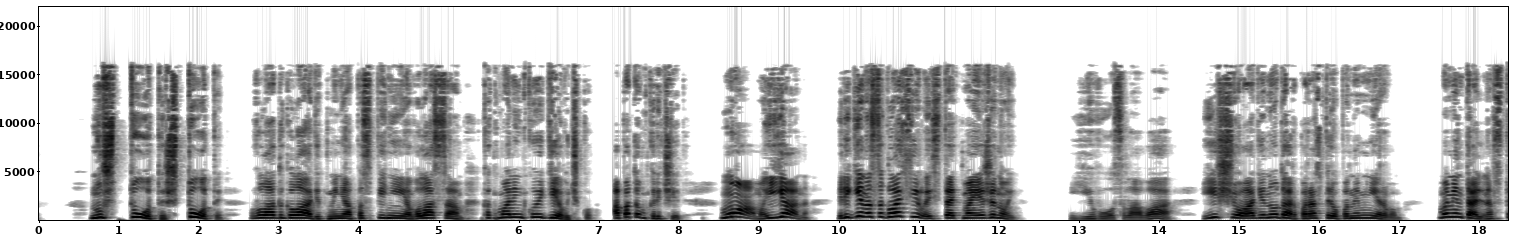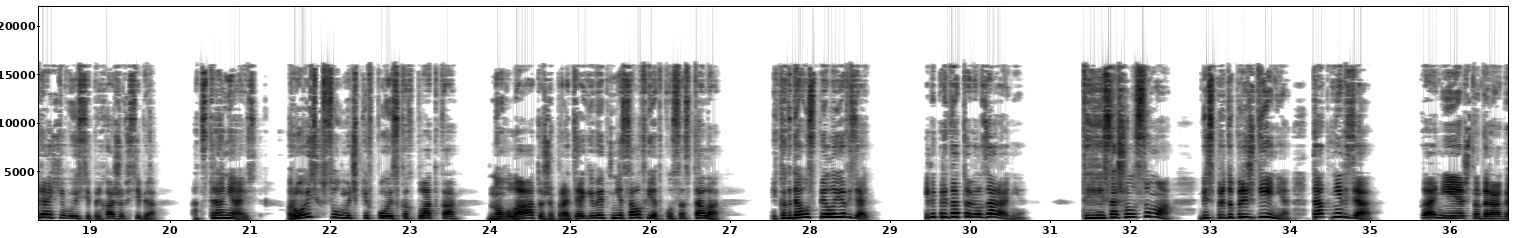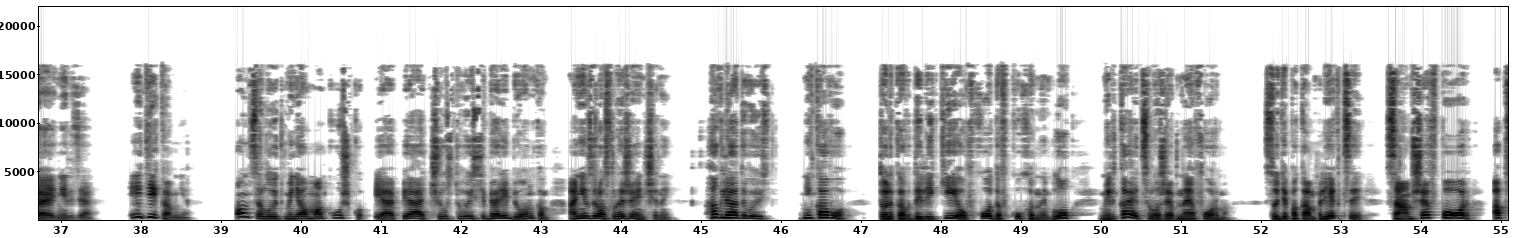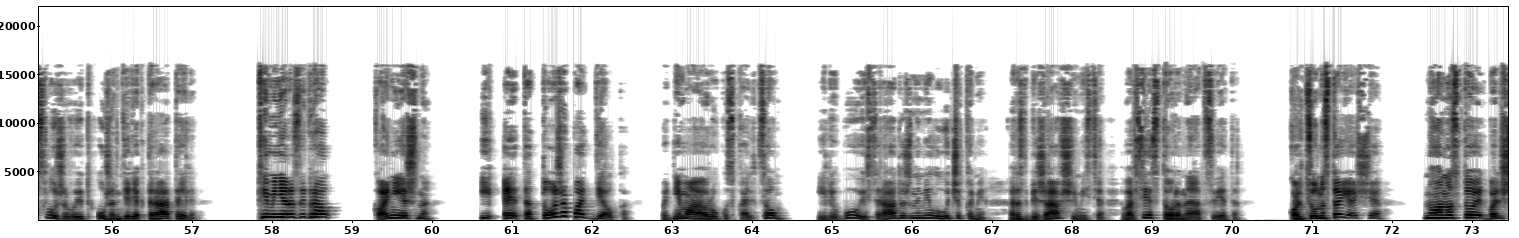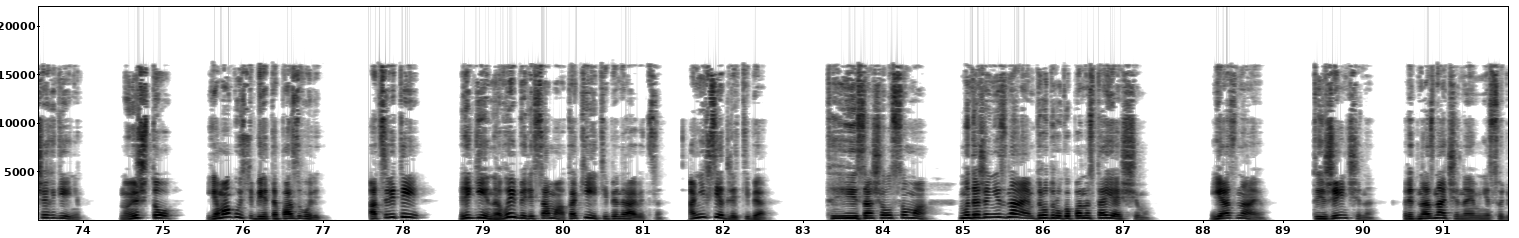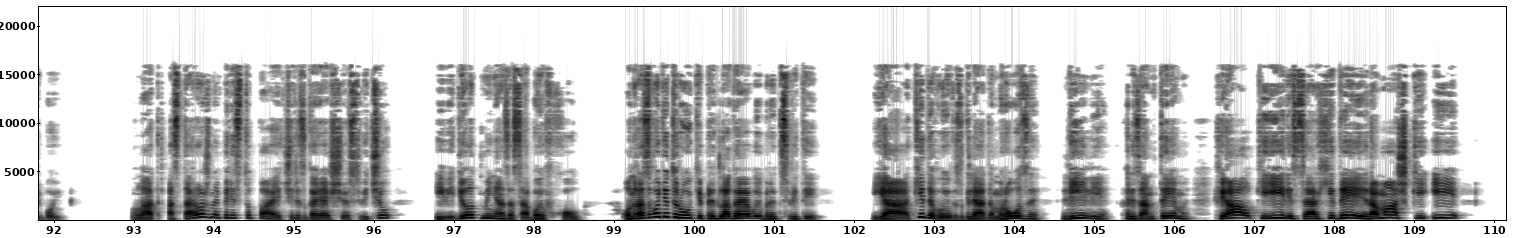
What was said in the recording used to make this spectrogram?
«Ну что ты, что ты?» Влад гладит меня по спине, волосам, как маленькую девочку, а потом кричит. «Мама, Яна, Регина согласилась стать моей женой!» Его слова — еще один удар по растрепанным нервам. Моментально встряхиваюсь и прихожу в себя. Отстраняюсь, роюсь в сумочке в поисках платка, но Влад уже протягивает мне салфетку со стола. И когда успел ее взять? Или приготовил заранее? Ты сошел с ума! Без предупреждения! Так нельзя! Конечно, дорогая, нельзя. Иди ко мне. Он целует меня в макушку, и опять чувствую себя ребенком, а не взрослой женщиной. Оглядываюсь. Никого. Только вдалеке, у входа в кухонный блок, мелькает служебная форма. Судя по комплекции, сам шеф-повар обслуживает ужин директора отеля. «Ты меня разыграл?» «Конечно!» «И это тоже подделка?» Поднимаю руку с кольцом и любуюсь радужными лучиками, разбежавшимися во все стороны от света. «Кольцо настоящее, но оно стоит больших денег. Ну и что? Я могу себе это позволить. А цветы? Регина, выбери сама, какие тебе нравятся. Они все для тебя. Ты сошел с ума. Мы даже не знаем друг друга по-настоящему. Я знаю. Ты женщина, предназначенная мне судьбой. Влад осторожно переступает через горящую свечу и ведет меня за собой в холл. Он разводит руки, предлагая выбрать цветы. Я окидываю взглядом розы, лилии, хризантемы, фиалки, ирисы, орхидеи, ромашки и...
